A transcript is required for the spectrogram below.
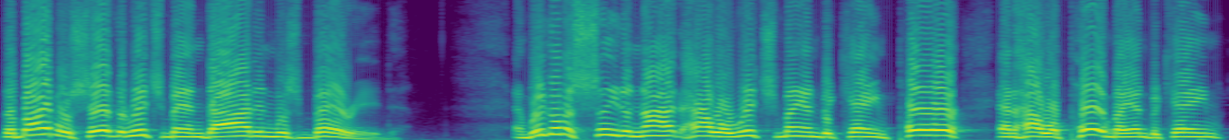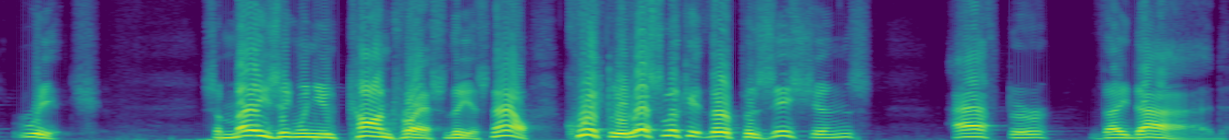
The Bible said the rich man died and was buried. And we're going to see tonight how a rich man became poor and how a poor man became rich. It's amazing when you contrast this. Now, quickly, let's look at their positions after they died.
